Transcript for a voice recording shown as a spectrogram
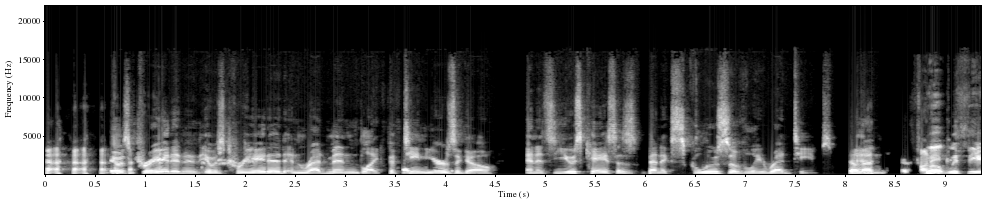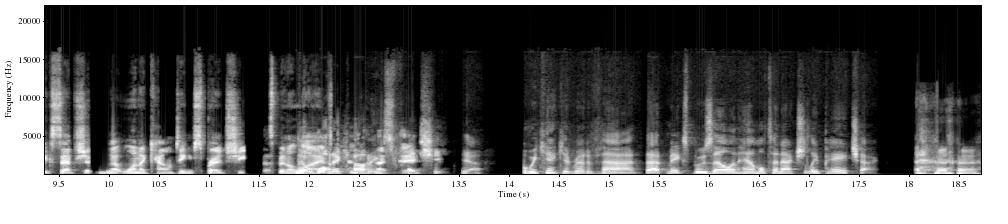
it was created in, it was created in Redmond like 15 years ago and its use case has been exclusively red teams. So And that's funny. Well, with the exception of that one accounting spreadsheet that's been alive. one since accounting that day. spreadsheet. Yeah. But we can't get rid of that. That makes Booz Allen Hamilton actually pay a check.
